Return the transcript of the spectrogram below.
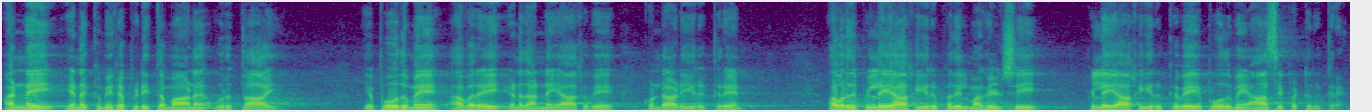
அன்னை எனக்கு மிக பிடித்தமான ஒரு தாய். எப்போதுமே அவரை எனது அன்னையாகவே கொண்டாடி இருக்கிறேன். அவரது பிள்ளையாக இருப்பதில் மகிழ்ச்சி பிள்ளையாக இருக்கவே எப்போதுமே ஆசைப்பட்டிருக்கிறேன்.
